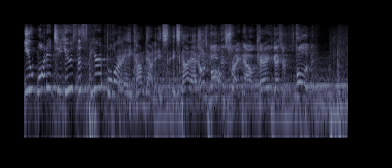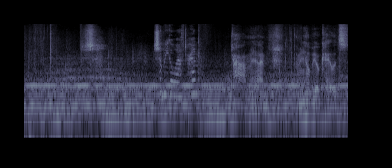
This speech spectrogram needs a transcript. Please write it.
You wanted to use the spirit board! Hey, calm down. It's, it's not Ash's fault. I don't need fault. this right now, okay? You guys are full of it. Should we go after him? Ah, man. I, I mean, he'll be okay. Let's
